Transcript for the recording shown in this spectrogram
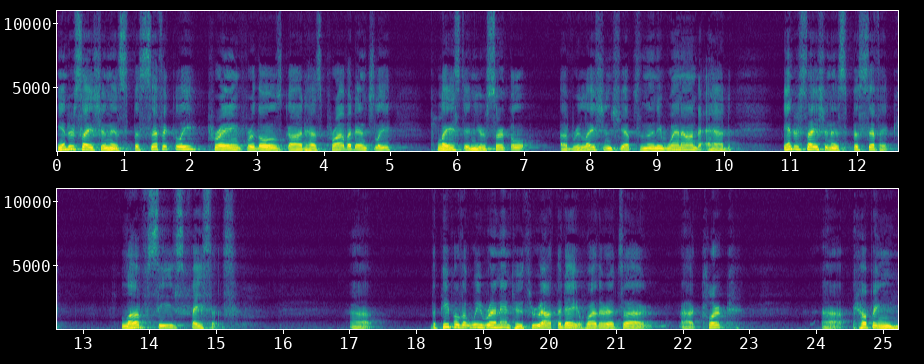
Intercession is specifically praying for those God has providentially placed in your circle of relationships. And then he went on to add intercession is specific. Love sees faces. Uh, the people that we run into throughout the day, whether it's a, a clerk uh, helping,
